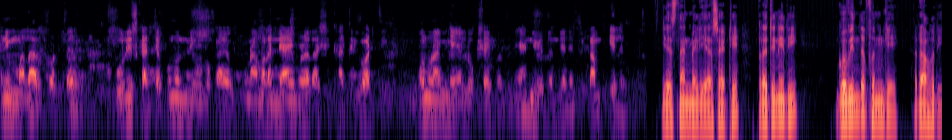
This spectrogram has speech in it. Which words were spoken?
आणि मला असं वाटतं पोलीस खात्याकडून निवडणूक आयोगाकडून आम्हाला न्याय मिळेल अशी खात्री वाटते. म्हणून आम्ही हे लोकशाही पद्धतीने हे निवेदन देण्याचं काम केलं. येस नाईन मीडियासाठी प्रतिनिधी गोविंद फुनगे राहुरी.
